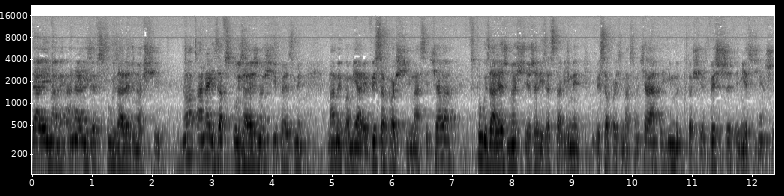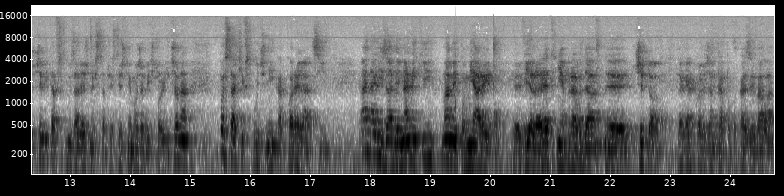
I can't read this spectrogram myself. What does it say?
Dalej mamy analizę współzależności. No, analiza współzależności, powiedzmy, mamy pomiary wysokości masy ciała. Współzależność, jeżeli zestawimy wysokość z masą ciała, im ktoś jest wyższy, tym jest cięższy. Czyli ta współzależność statystycznie może być policzona w postaci współczynnika korelacji. Analiza dynamiki, mamy pomiary e, wieloletnie, prawda, e, czy to, tak jak koleżanka pokazywała,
